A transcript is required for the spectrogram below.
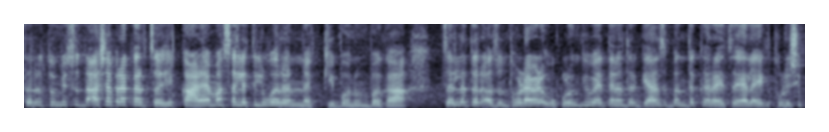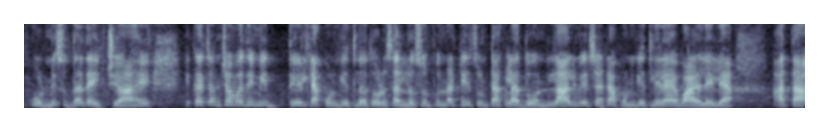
तर तुम्हीसुद्धा अशा प्रकारचं हे काळ्या मसाल्यातील वरण नक्की बनवून बघा. चला तर अजून थोडा वेळ उकळून घेऊया. त्यानंतर गॅस बंद करायचं. याला एक थोडीशी फोडणीसुद्धा द्यायची आहे. एका चमच्यामध्ये मी तेल टाकून घेतलं. थोडंसं लसूण पुन्हा ठेचून टाकला. दोन लाल मिरच्या टाकून घेतलेल्या आहे वाळलेल्या. आता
